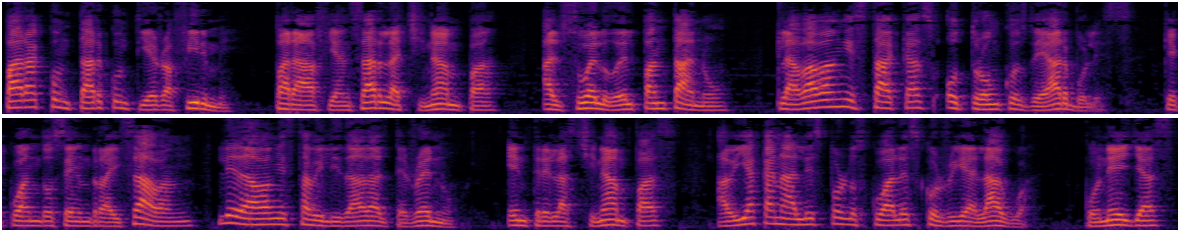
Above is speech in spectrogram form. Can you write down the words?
para contar con tierra firme. Para afianzar la chinampa al suelo del pantano, clavaban estacas o troncos de árboles, que cuando se enraizaban le daban estabilidad al terreno. Entre las chinampas había canales por los cuales corría el agua. Con ellas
